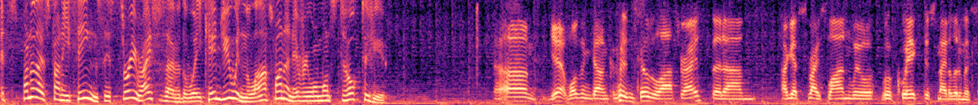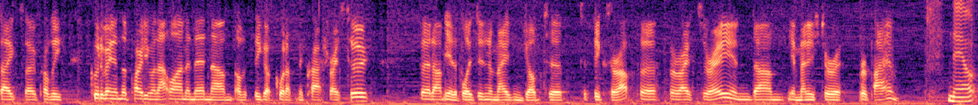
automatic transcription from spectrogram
it's one of those funny things. There's three races over the weekend. You win the last one, and everyone wants to talk to you. Um, yeah, it wasn't going good until the last race, but um, I guess race one we were, we were quick, just made a little mistake, so probably could have been in the podium on that one, and then um, obviously got caught up in the crash race two. But um, yeah, the boys did an amazing job to, to fix her up for, for race three, and um, yeah, managed to re- repay them. Now,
